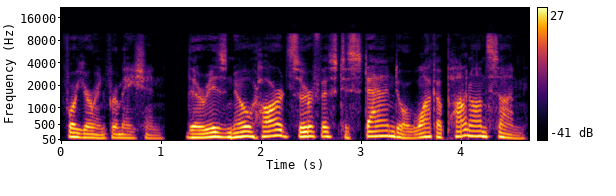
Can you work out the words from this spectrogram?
For your information, there is no hard surface to stand or walk upon on Sun.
